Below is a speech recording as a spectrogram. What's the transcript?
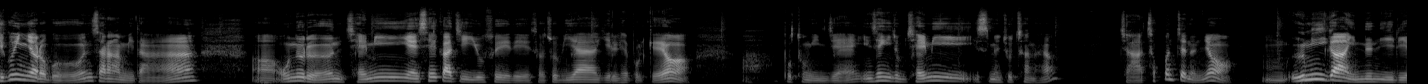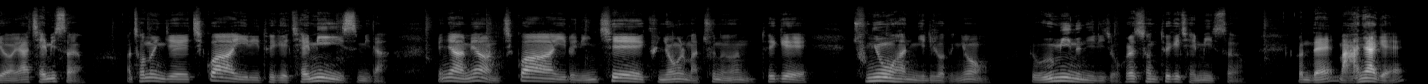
지구인 여러분 사랑합니다. 어, 오늘은 재미의 세 가지 요소에 대해서 좀 이야기를 해볼게요. 어, 보통 이제 인생이 좀 재미 있으면 좋잖아요. 자, 첫 번째는요. 음, 의미가 있는 일이어야 재밌어요. 어, 저는 이제 치과 일이 되게 재미있습니다. 왜냐하면 치과 일은 인체 균형을 맞추는 되게 중요한 일이거든요. 그리고 의미 있는 일이죠. 그래서 전 되게 재미있어요. 그런데 만약에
